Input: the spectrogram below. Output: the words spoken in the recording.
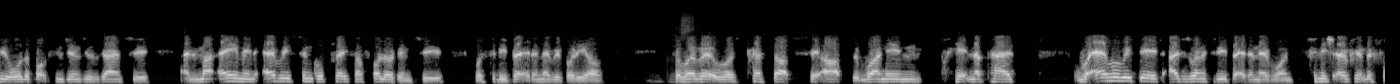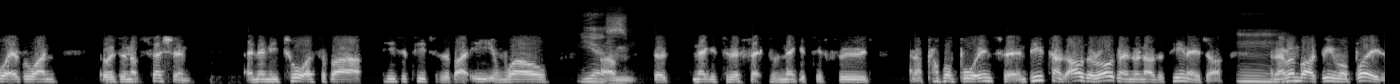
to, all the boxing gyms he was going to. And my aim in every single place I followed him to was to be better than everybody else. So whether it was press ups, sit ups, running, hitting the pads, whatever we did, I just wanted to be better than everyone. Finish everything before everyone. It was an obsession. And then he taught us about, he used to teach us about eating well, Yes. um, the negative effect of negative food. And I proper bought into it. And these times, I was a roadman when I was a teenager. Mm. And I remember I'd be with my boys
